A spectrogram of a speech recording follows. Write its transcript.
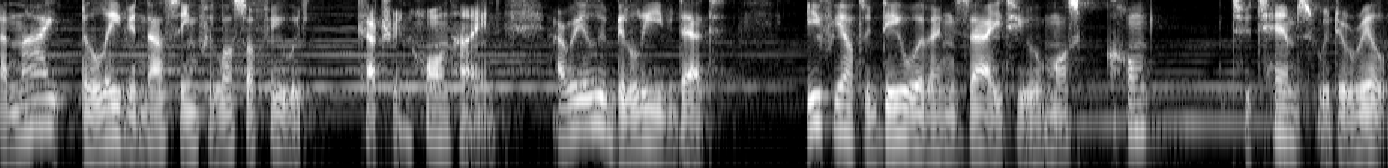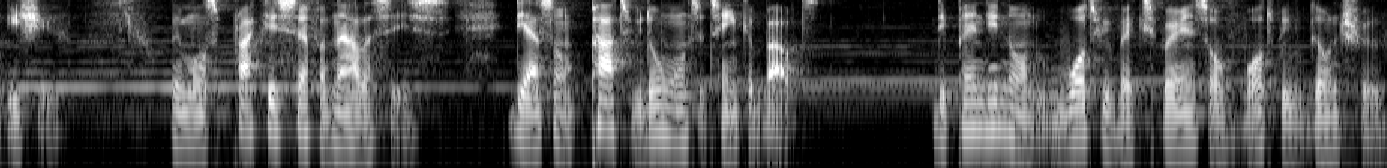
And I believe in that same philosophy with Katherine Hornheim. I really believe that if we have to deal with anxiety, we must come to terms with the real issue we must practice self analysis. There are some parts we don't want to think about, depending on what we've experienced or what we've gone through.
